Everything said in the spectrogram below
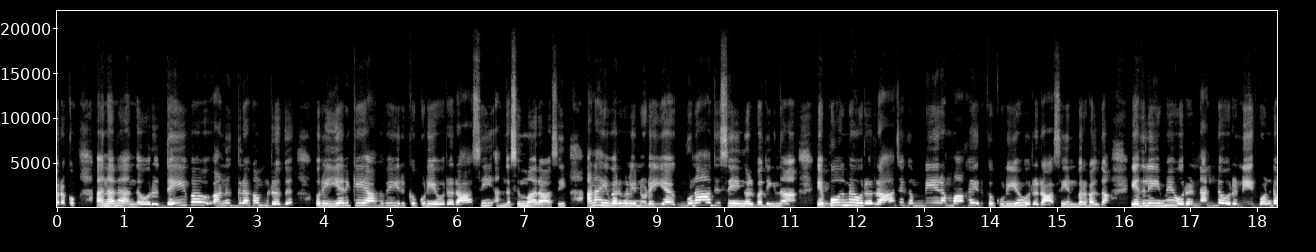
பிறக்கும். அதனால அந்த ஒரு தெய்வ அனுகிரகம்ன்றது ஒரு இயற்கையாகவே இருக்கக்கூடிய ஒரு ராசி அந்த சிம்ம ராசி. ஆனா இவர்களினுடைய குண குணாதிசயங்கள் பாத்தீங்கன்னா எப்போதுமே ஒரு ராஜ கம்பீரமாக இருக்கக்கூடிய ஒரு ராசி என்பர்கள் தான். எதுலேயுமே ஒரு நல்ல ஒரு நேர்கொண்ட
